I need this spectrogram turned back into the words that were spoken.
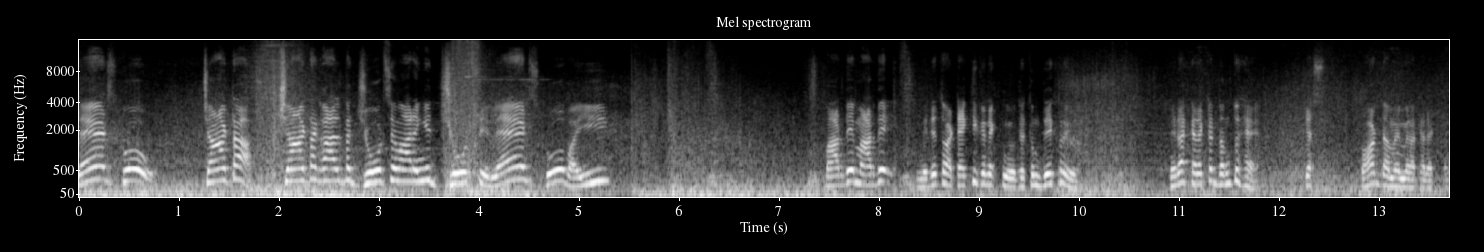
let's go चांटा चांटा गाल पे ज़ोर से मारेंगे, ज़ोर से। लेट्स गो भाई। मार दे मार दे। मेरे तो अटैक ही कनेक्ट नहीं होते, तुम देख रहे हो। मेरा कैरेक्टर दम तो है। यस बहुत दम है मेरा कैरेक्टर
